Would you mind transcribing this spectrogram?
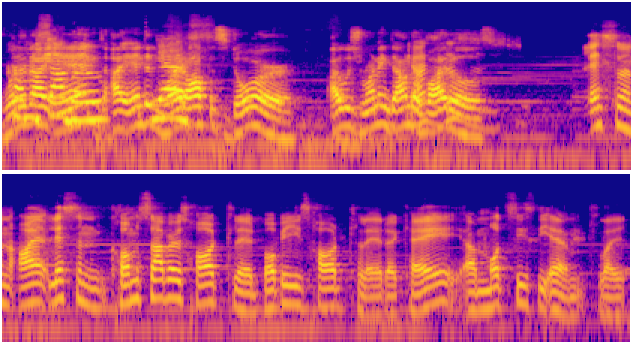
Where did I Sabo. end? I ended Yes. right off his door. I was running down to Guys, vitals. this is- Listen, I listen. Com Sabo's hard cleared. Bobby's hard cleared. Okay. Um, Motzi's the imp. Like.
